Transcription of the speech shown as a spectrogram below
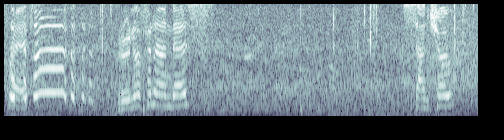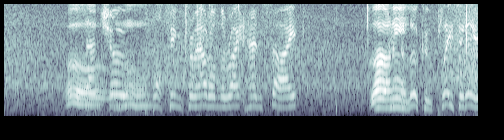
Fred. Bruno Fernandes. Sancho. Oh, Sancho plotting from out on the right-hand side. Gol Has a look and place it in.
